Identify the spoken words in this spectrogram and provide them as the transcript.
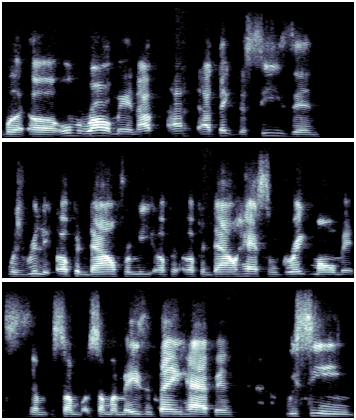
But uh, overall, man, I, I I think the season was really up and down for me, up and up and down. Had some great moments, some some some amazing thing happened. We seen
